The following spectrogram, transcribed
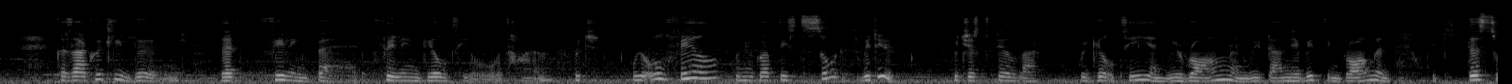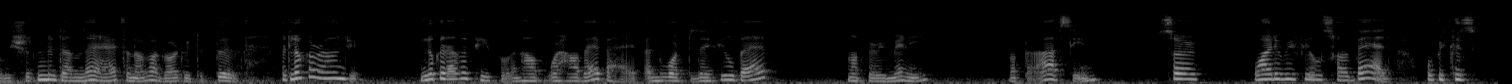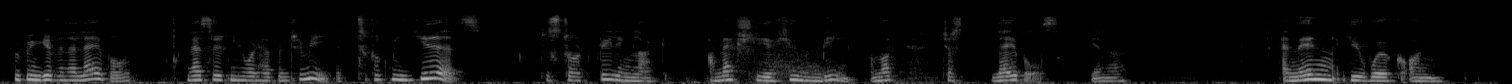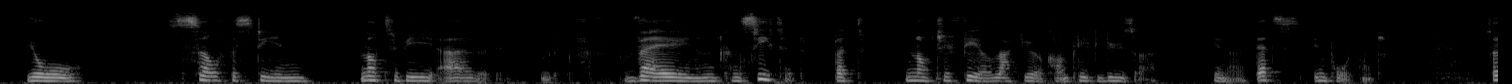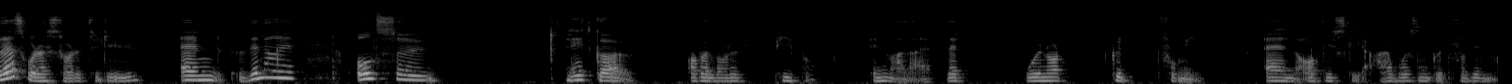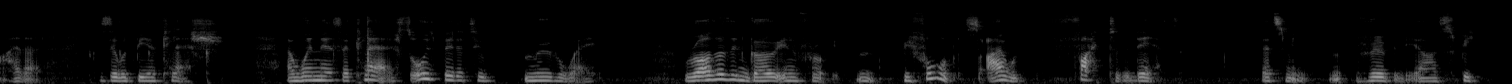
Because I quickly learned that feeling bad, feeling guilty all the time, which we all feel when we've got these disorders, we do. We just feel like we're guilty and we're wrong and we've done everything wrong and we did this so we shouldn't have done that and oh my god we did this. But look around you. Look at other people and how how they behave and what do they feel bad? Not very many. Not that i've seen. So why do we feel so bad? Well because we've been given a label and that's certainly what happened to me. It took me years to start feeling like i'm actually a human being. I'm not just labels you know. And then you work on your self-esteem not to be uh, vain and conceited but not to feel like you're a complete loser you know. That's important. So that's what I started to do and then I also let go of a lot of people in my life that were not good for me and obviously I wasn't good for them either because there would be a clash. And when there's a clash, it's always better to move away. Rather than go in for, mm, before this, I would fight to the death. That's me, verbally, I'd speak.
